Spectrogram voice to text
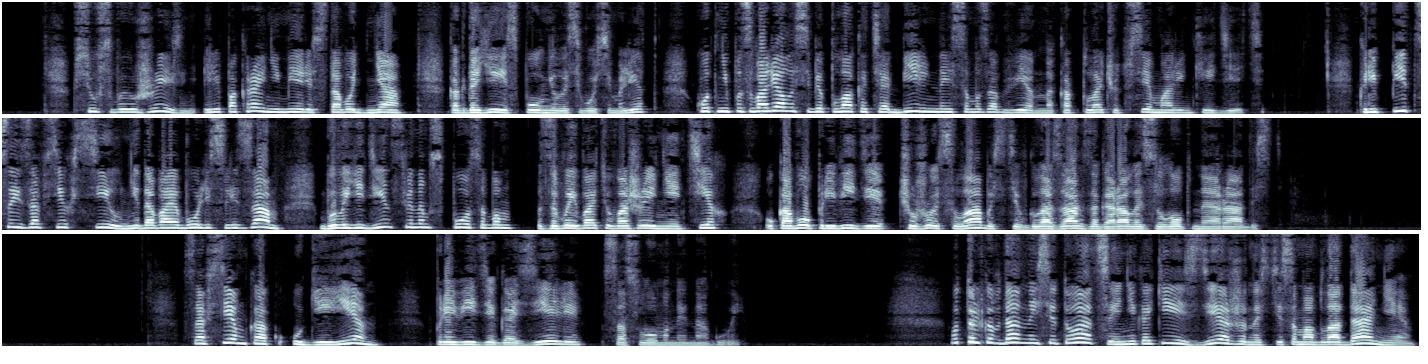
Всю свою жизнь, или по крайней мере с того дня, когда ей исполнилось восемь лет, кот не позволяла себе плакать обильно и самозабвенно, как плачут все маленькие дети. Крепиться изо всех сил, не давая боли слезам, было единственным способом завоевать уважение тех, у кого при виде чужой слабости в глазах загоралась злобная радость. Совсем как у гиен при виде газели со сломанной ногой. Вот только в данной ситуации никакие сдержанности и самообладание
